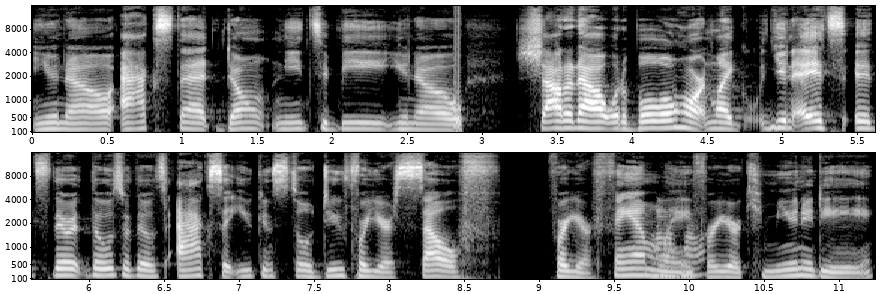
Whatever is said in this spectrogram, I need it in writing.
you know, acts that don't need to be, you know, shouted out with a bullhorn. Like, you know, it's it's there those are those acts that you can still do for yourself, for your family, Uh-huh. for your community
